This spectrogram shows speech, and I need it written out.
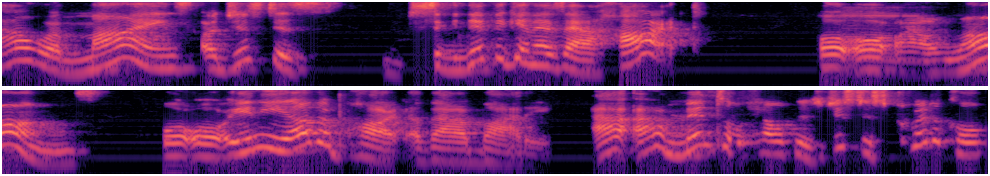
our minds are just as significant as our heart or, or our lungs or, or any other part of our body. Our, our mental health is just as critical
